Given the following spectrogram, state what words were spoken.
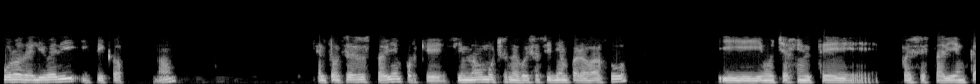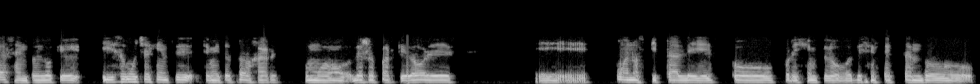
puro delivery y pick up, ¿no? Entonces eso está bien porque si no muchos negocios irían para abajo y mucha gente pues estaría en casa. Entonces lo que hizo mucha gente se metió a trabajar como de repartidores eh, o en hospitales o por ejemplo desinfectando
